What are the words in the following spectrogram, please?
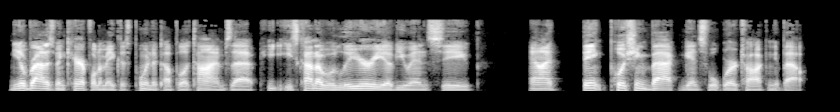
Neal Brown has been careful to make this point a couple of times that he, he's kind of leery of UNC. And I think pushing back against what we're talking about,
